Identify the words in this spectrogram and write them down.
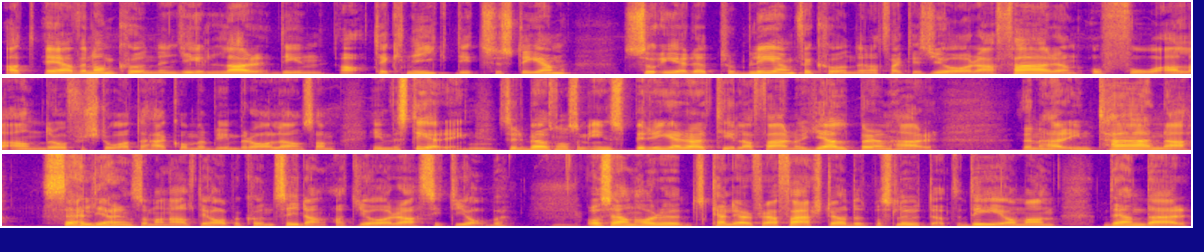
att även om kunden gillar din ja, teknik, ditt system, så är det ett problem för kunden att faktiskt göra affären och få alla andra att förstå att det här kommer bli en bra lönsam investering. Mm. Så det behövs någon som inspirerar till affären och hjälper den här, den här interna säljaren som man alltid har på kundsidan att göra sitt jobb. Mm. Och sen har du, kallar jag det för affärsstödet på slutet. Det är om man, den där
